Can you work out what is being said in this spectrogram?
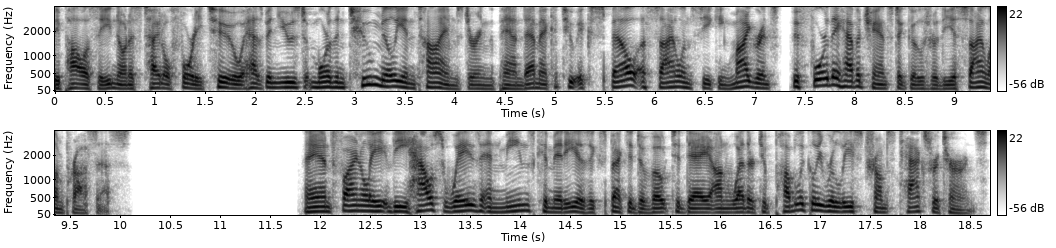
The policy, known as Title 42, has been used more than 2 million times during the pandemic to expel asylum seeking migrants before they have a chance to go through the asylum process. And finally, the House Ways and Means Committee is expected to vote today on whether to publicly release Trump's tax returns.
